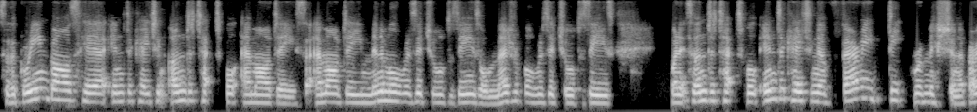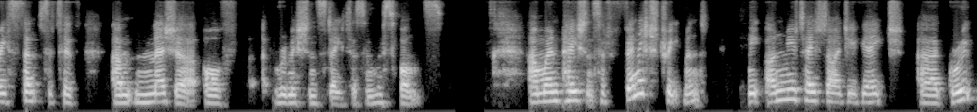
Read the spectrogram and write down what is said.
So the green bars here indicating undetectable MRD. So MRD, minimal residual disease or measurable residual disease, when it's undetectable, indicating a very deep remission, a very sensitive um, measure of remission status and response. And when patients had finished treatment, the unmutated IGVH uh, group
